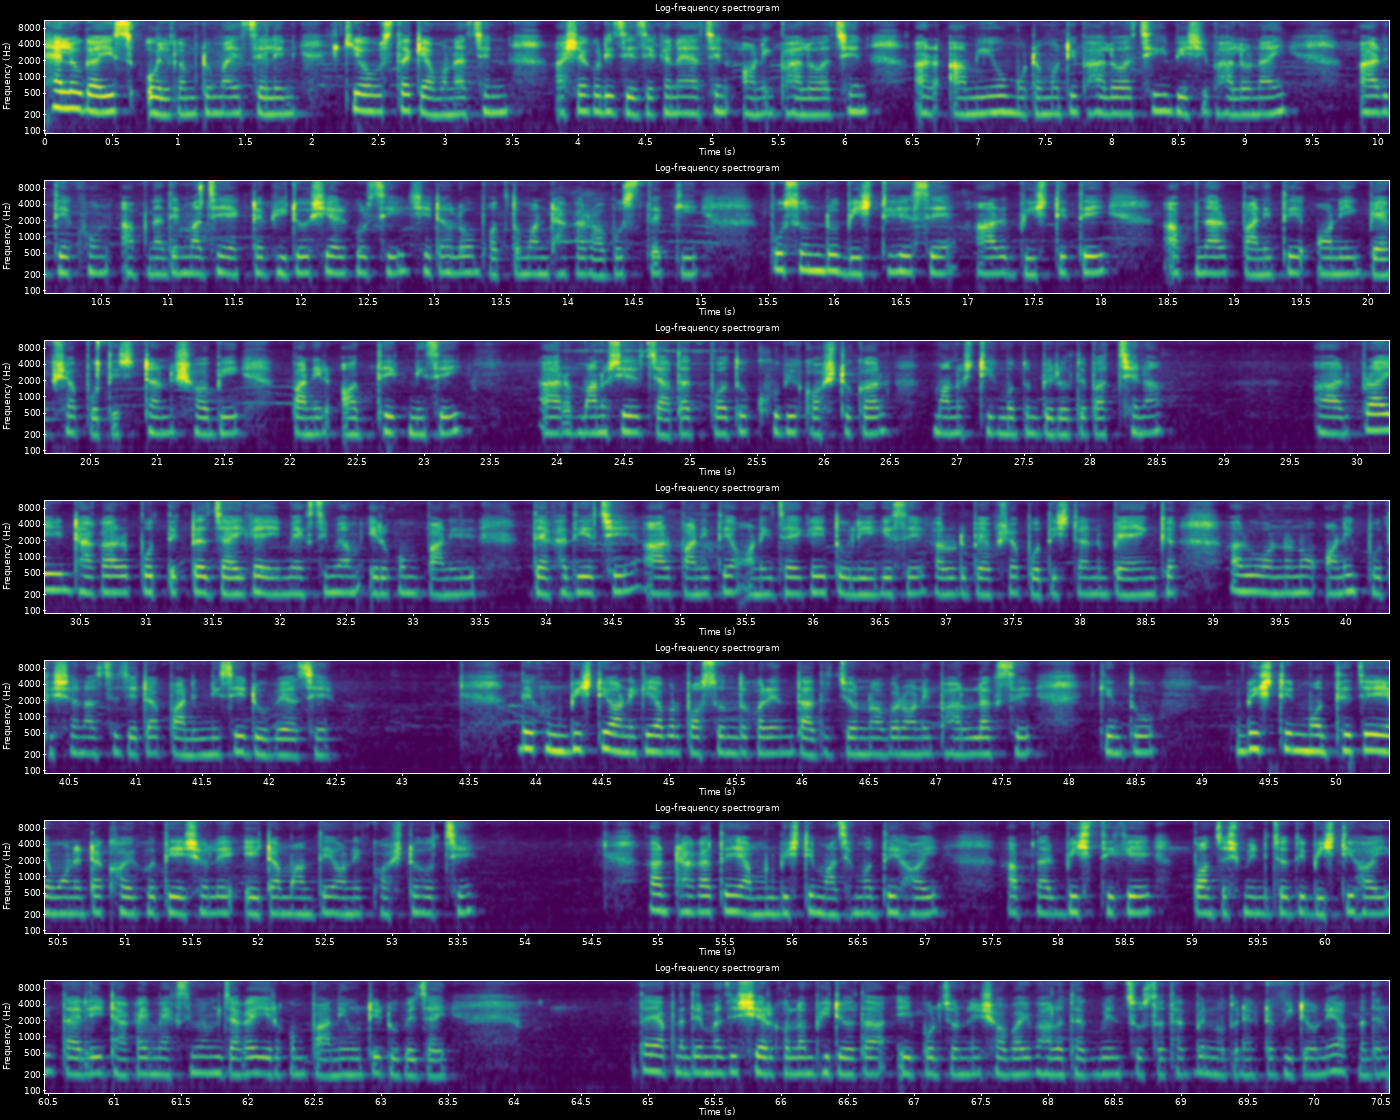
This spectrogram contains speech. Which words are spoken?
Hello guys, welcome to my channel. কী অবস্থা? কেমন আছেন? আশা করি যে যেখানে আছেন অনেক ভালো আছেন। আর আমিও মোটামুটি ভালো আছি, বেশি ভালো নাই। আর দেখুন, আপনাদের মাঝে একটা ভিডিও শেয়ার করছি। সেটা হলো, বর্তমান ঢাকার অবস্থা কি? প্রচণ্ড বৃষ্টি হয়েছে। আর বৃষ্টিতেই আপনার পানিতে অনেক ব্যবসা প্রতিষ্ঠান সবই পানির অর্ধেক নিচেই। আর মানুষের যাতায়াত পথও খুবই কষ্টকর। মানুষ ঠিক মতন বেরোতে পারছে না। আর প্রায় ঢাকার প্রত্যেকটা জায়গায় ম্যাক্সিমাম এরকম পানির দেখা দিয়েছে। আর পানিতে অনেক জায়গায় তলিয়ে গেছে। কারোর ব্যবসা প্রতিষ্ঠান ব্যাংক আরও অন্যান্য অনেক প্রতিষ্ঠান আছে যেটা পানির নিচেই ডুবে আছে। দেখুন, বৃষ্টি অনেকেই আবার পছন্দ করেন, তাদের জন্য আবার অনেক ভালো লাগছে। কিন্তু বৃষ্টির মধ্যে যে এমন একটা ক্ষয়ক্ষতি আসলে এটা মানতে অনেক কষ্ট হচ্ছে। আর ঢাকাতে এমন বৃষ্টি মাঝে মধ্যে হয়। আপনার বিশ থেকে পঞ্চাশ মিনিট যদি বৃষ্টি হয় তাহলেই ঢাকায় ম্যাক্সিমাম জায়গায় এরকম পানি উঠে ডুবে যায়। তাই আপনাদের মাঝে শেয়ার করলাম ভিডিওটা। এই পর্যন্ত সবাই ভালো থাকবেন, সুস্থ থাকবেন। নতুন একটা ভিডিও নিয়ে আপনাদের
